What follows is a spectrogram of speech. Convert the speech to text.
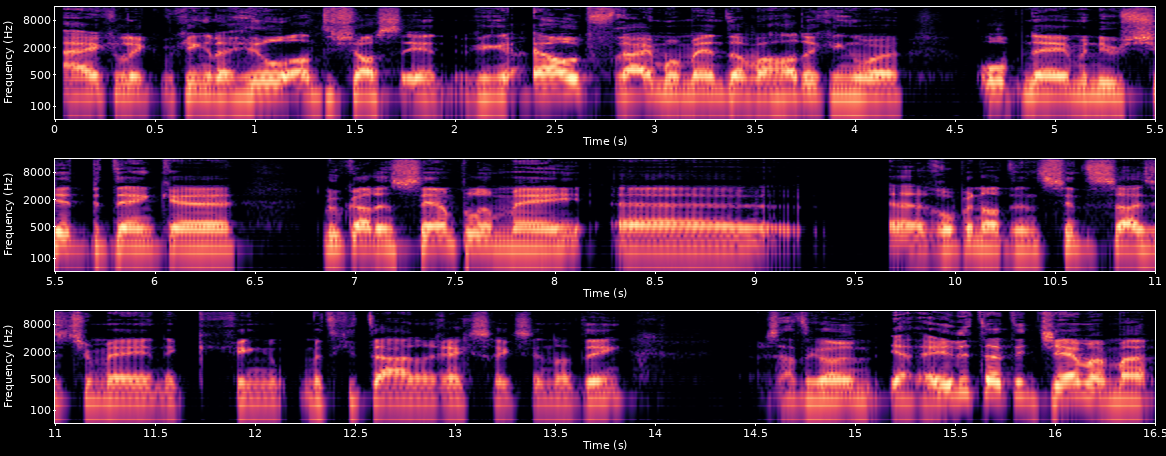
eigenlijk, we gingen er heel enthousiast in. We gingen elk vrij moment dat we hadden, gingen we opnemen, nieuw shit bedenken. Luke had een sampler mee. eh, eh, Robin had een synthesizertje mee. En ik ging met gitaar en rechtstreeks in dat ding. We zaten gewoon ja, de hele tijd te jammen. Maar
